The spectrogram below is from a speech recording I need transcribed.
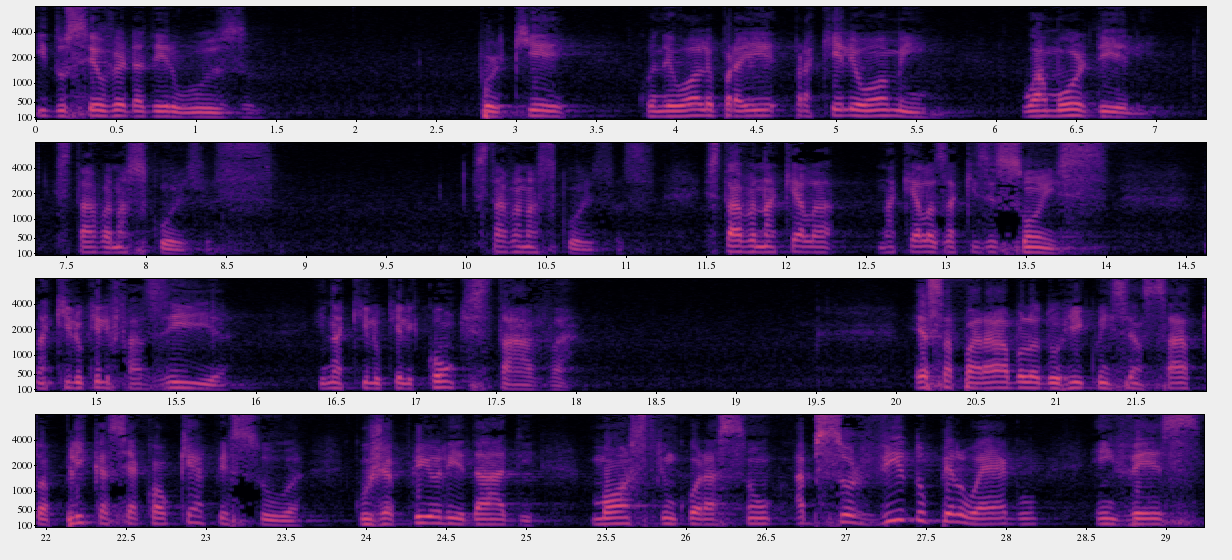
e do seu verdadeiro uso. Porque, quando eu olho para aquele homem, o amor dele estava nas coisas. Estava nas coisas. Estava naquela, naquelas aquisições, naquilo que ele fazia e naquilo que ele conquistava. Essa parábola do rico insensato aplica-se a qualquer pessoa cuja prioridade mostre um coração absorvido pelo ego em vez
